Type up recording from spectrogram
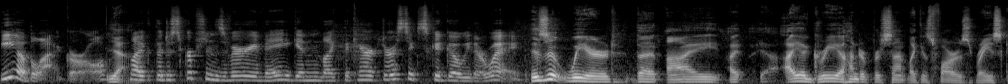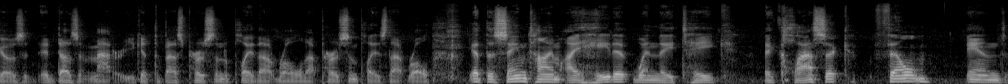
be a black girl. Yeah. like the description's very vague, and like the characteristics could go either way. Is it weird that I I, I agree hundred percent? Like as far as race goes, it, it doesn't matter. You get the best person to play that role. That person plays that role. At the same time, I hate it when they take a classic film and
